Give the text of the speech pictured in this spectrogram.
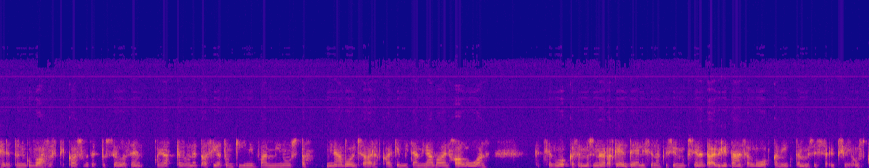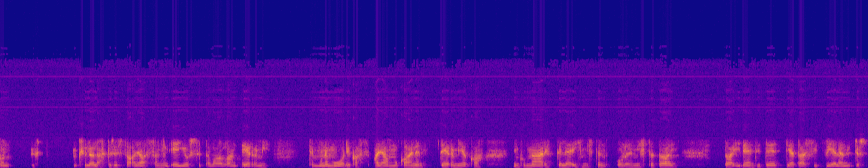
heidät on niin kuin vahvasti kasvatettu sellaiseen ajatteluun, että asiat on kiinni vain minusta. Minä voin saada kaiken, mitä minä vain haluan. Että se luokka semmoisena rakenteellisena kysymyksenä tai ylipäänsä luokka niin kuin tämmöisessä yksilöuskon yksilölähtöisessä ajassa, niin ei ole se tavallaan termi, semmoinen muodikas ajanmukainen termi, joka niin kuin määrittelee ihmisten olemista tai, tai identiteettiä, tai sitten vielä nyt jos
